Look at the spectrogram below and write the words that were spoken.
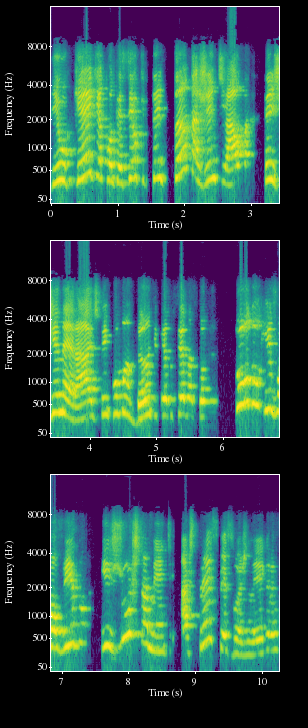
E o que que aconteceu que tem tanta gente alta, tem generais, tem comandante, tem tudo envolvido e justamente as três pessoas negras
